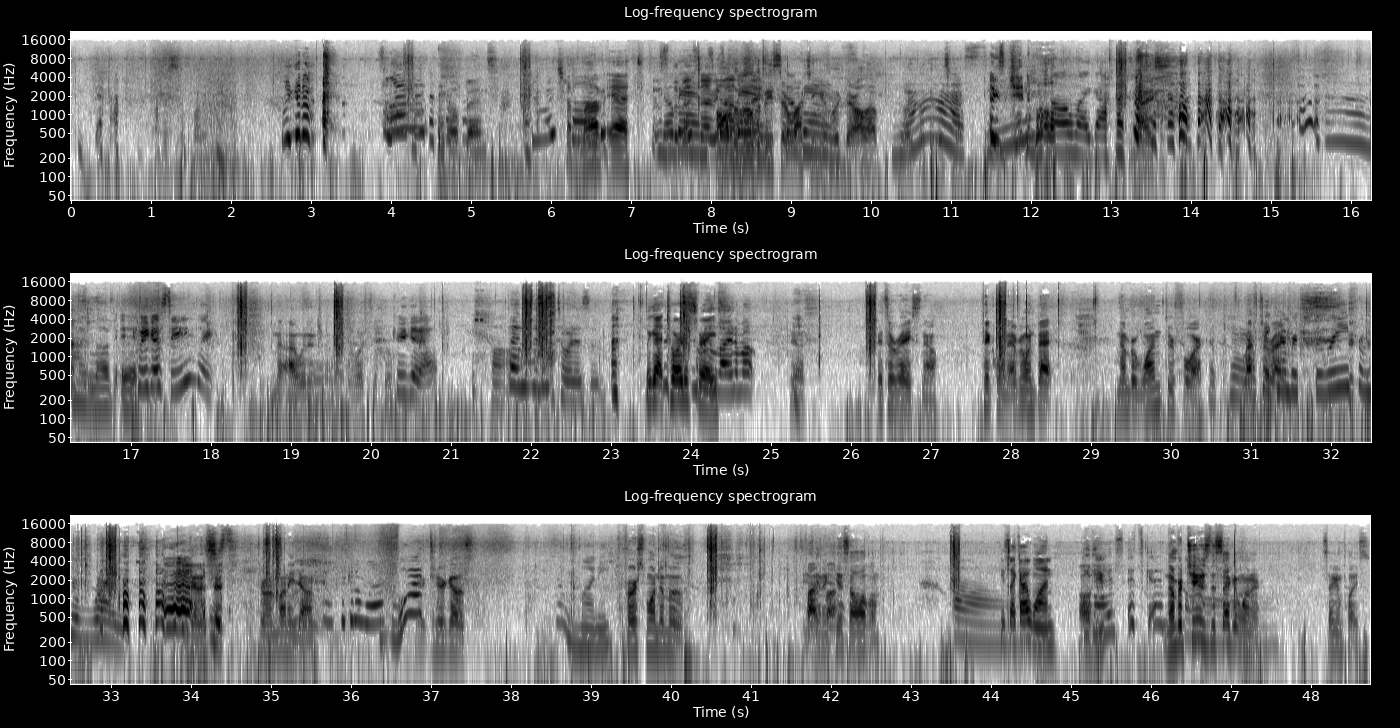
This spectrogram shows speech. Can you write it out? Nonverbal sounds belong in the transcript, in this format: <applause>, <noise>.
That's so funny. Look at him. Oh, Ben's. Too much I love it. This Go is the best Ben. time All the ever wildebeest are Go watching Ben. him. Look, they're all up. Like, look at this guy. Yes. <laughs> He's getting them all. Oh my God. Nice. <laughs> I love it. Can we go see? Like, No, I wouldn't. What's the can we get out? Aw. Ben's in his tortoises. We got <laughs> tortoise race. Line him up. Yes. It's a race now. Pick one. Everyone bet. Number one through four. Okay, Left to I'll take right. number three from the <laughs> right. You gotta sit throwing money down. Look at him laugh. what? Here goes. No money. First one to move. He's Five gonna bucks. kiss all of them. Oh. He's like, I won. Oh, he. Guys, it's good. Number two is the second winner. Second place.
